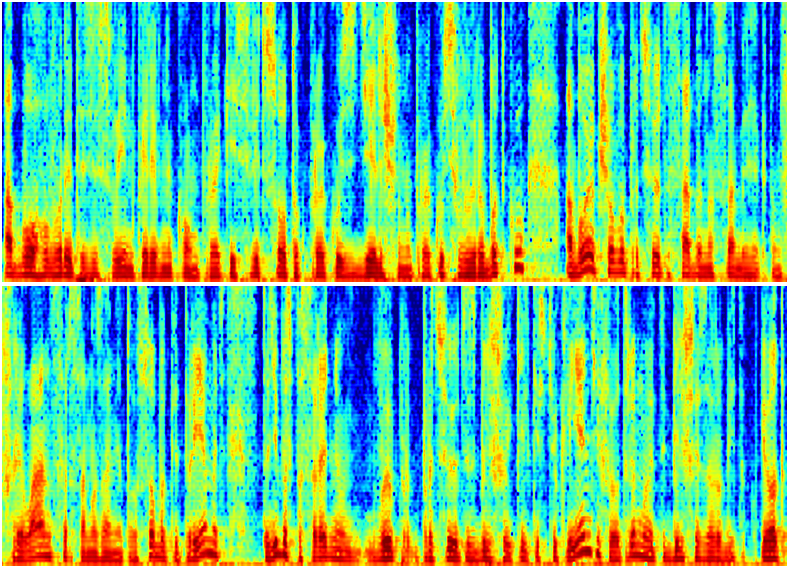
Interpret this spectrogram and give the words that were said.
або говорити зі своїм керівником про якийсь відсоток, про якусь здільщину, про якусь вироботку, або якщо ви працюєте себе на себе як там фрілансер, самозайнята особа, підприємець, тоді безпосередньо ви працюєте з більшою кількістю клієнтів і отримуєте більший заробіток. І от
